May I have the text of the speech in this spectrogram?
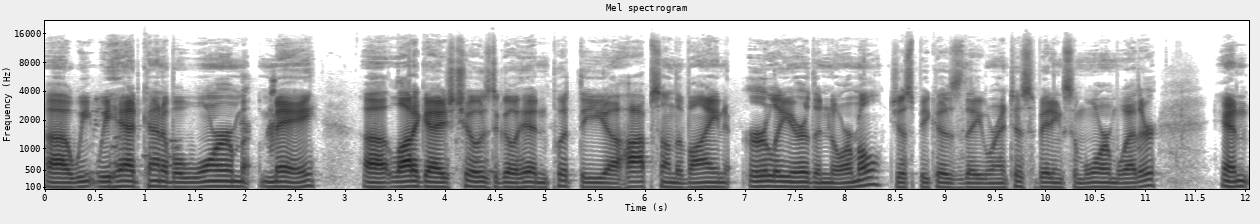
Uh, we we had kind of a warm May. Uh, a lot of guys chose to go ahead and put the uh, hops on the vine earlier than normal just because they were anticipating some warm weather. And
